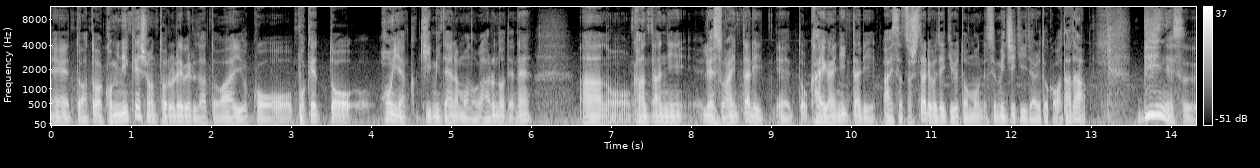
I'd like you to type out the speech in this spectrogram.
えー、っとあとはコミュニケーション取るレベルだとああいうこうポケット翻訳機みたいなものがあるのでねあの、簡単にレストラン行ったり、えっ、と、海外に行ったり、挨拶したりはできると思うんですよ。道聞いたりとかは。ただ、ビジネス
